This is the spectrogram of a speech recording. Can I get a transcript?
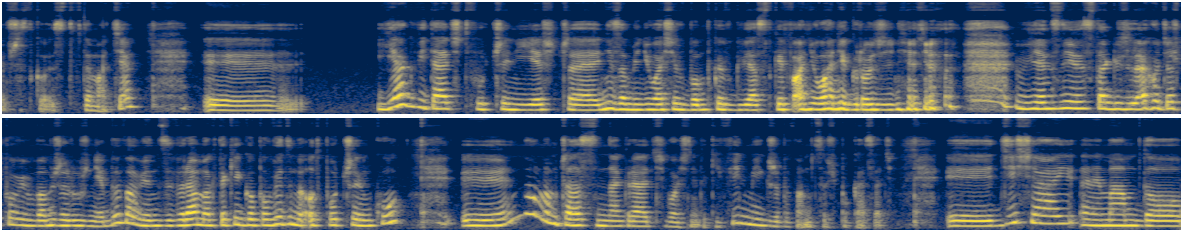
y, wszystko jest w temacie. Jak widać, twórczyni jeszcze nie zamieniła się w bombkę w gwiazdkę, w anioła nie grozi, nie, nie. Więc nie jest tak źle, chociaż powiem Wam, że różnie bywa, więc w ramach takiego powiedzmy odpoczynku, yy, no mam czas nagrać właśnie taki filmik, żeby Wam coś pokazać. Yy, dzisiaj yy, mam do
